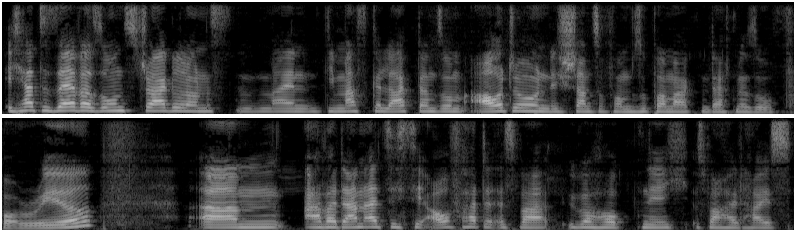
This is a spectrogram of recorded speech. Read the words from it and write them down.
Ich hatte selber so einen Struggle und es, mein, die Maske lag dann so im Auto und ich stand so vorm Supermarkt und dachte mir so, for real? Ähm, aber dann, als ich sie auf hatte, es war überhaupt nicht, es war halt heiß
